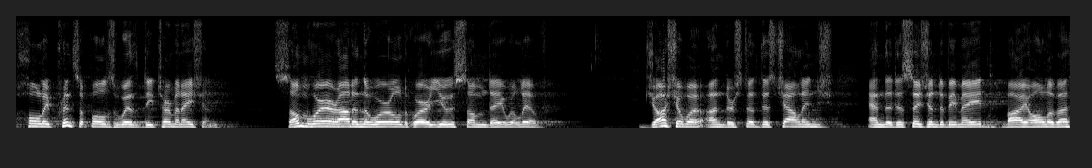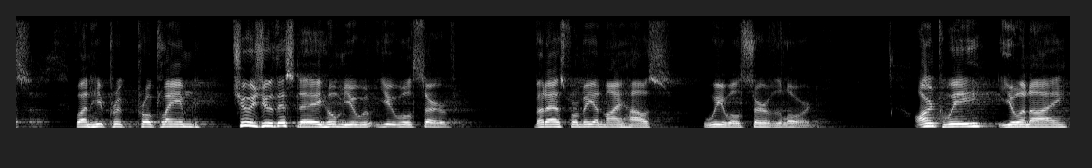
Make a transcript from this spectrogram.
holy principles with determination, somewhere out in the world where you someday will live. Joshua understood this challenge and the decision to be made by all of us when he pro- proclaimed, Choose you this day whom you, you will serve. But as for me and my house, we will serve the Lord. Aren't we, you and I,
